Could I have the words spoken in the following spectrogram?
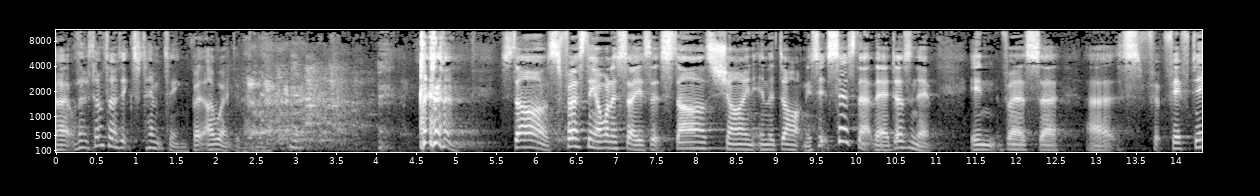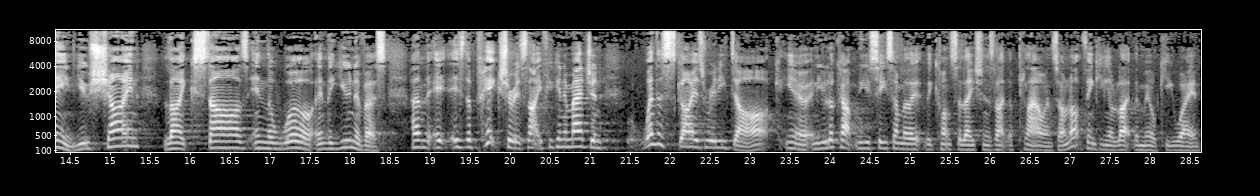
uh, although sometimes it's tempting, but I won't do that. stars. First thing I want to say is that stars shine in the darkness. It says that there, doesn't it? In verse uh, uh, 15. You shine like stars in the world, in the universe. And it is the picture, it's like if you can imagine when the sky is really dark, you know, and you look up and you see some of the, the constellations like the plough and so I'm not thinking of like the Milky Way and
